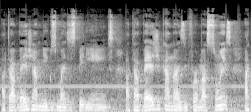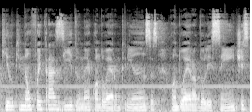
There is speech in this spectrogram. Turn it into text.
através de amigos mais experientes, através de canais de informações, aquilo que não foi trazido né, quando eram crianças, quando eram adolescentes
